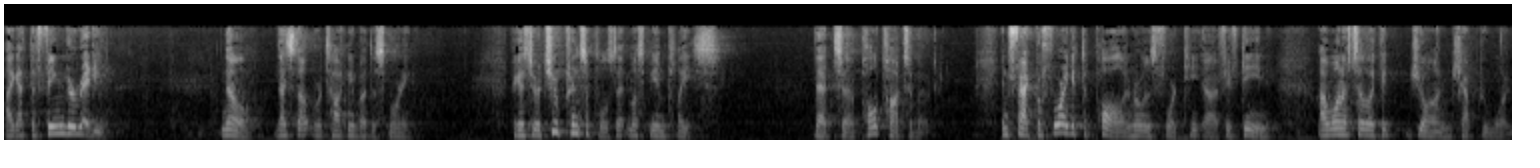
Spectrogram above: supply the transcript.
I got the finger ready. No, that's not what we're talking about this morning. Because there are two principles that must be in place that uh, Paul talks about. In fact, before I get to Paul in Romans 14, uh, 15, I want us to look at John chapter 1,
